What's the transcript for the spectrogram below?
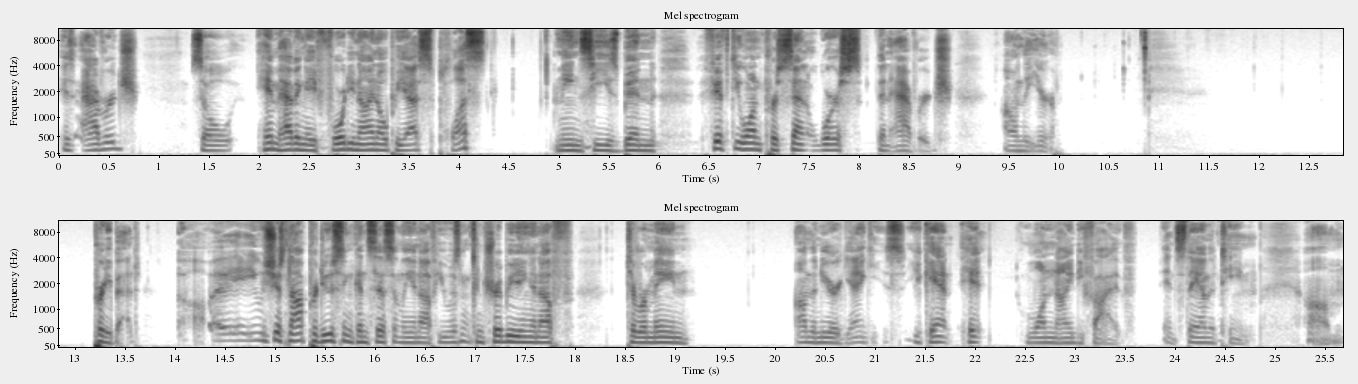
is average. So him having a 49 OPS plus means he's been 51% worse than average on the year. Pretty bad. Uh, he was just not producing consistently enough. He wasn't contributing enough to remain on the New York Yankees. You can't hit 195 and stay on the team. Um,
